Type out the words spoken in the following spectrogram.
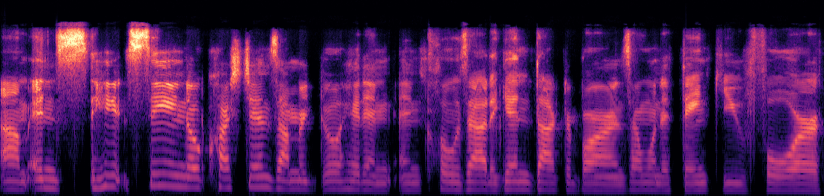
Um, and see, seeing no questions, I'm gonna go ahead and, and close out. Again, Dr. Barnes, I want to thank you for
